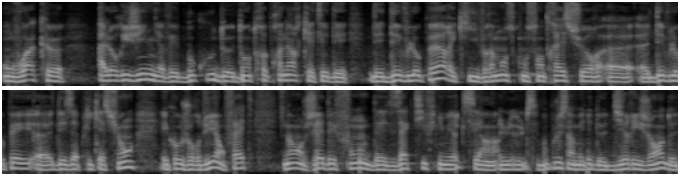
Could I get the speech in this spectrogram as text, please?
on voit que à l'origine, il y avait beaucoup d'entrepreneurs qui étaient des, des, développeurs et qui vraiment se concentraient sur euh, euh, développer euh, des applications et qu'aujourd'hui, en fait, non, j'ai des fonds, des actifs numériques, c'est beaucoup plus un métier de dirigeant, de,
